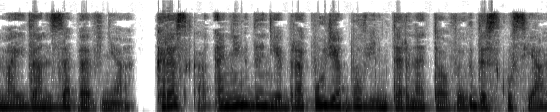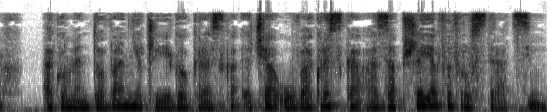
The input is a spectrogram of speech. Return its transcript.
Majdan zapewnia, kreska E nigdy nie brak udziału w internetowych dyskusjach, a komentowanie czyjego kreska ciałuwa kreska A za przejaw frustracji.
